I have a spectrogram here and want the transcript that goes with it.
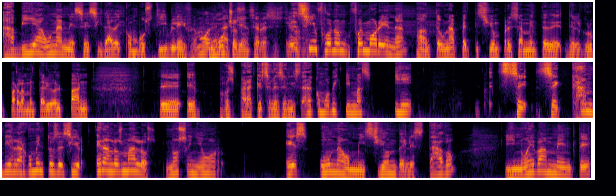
Había una necesidad de combustible. Y fue Morena Muchos- quien se resistió. Eh, ¿no? Sí, fueron, fue Morena ante una petición precisamente de- del grupo parlamentario del PAN, eh, eh, pues para que se les enlistara como víctimas y se, se cambia el argumento, es decir, eran los malos. No, señor, es una omisión del Estado y nuevamente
